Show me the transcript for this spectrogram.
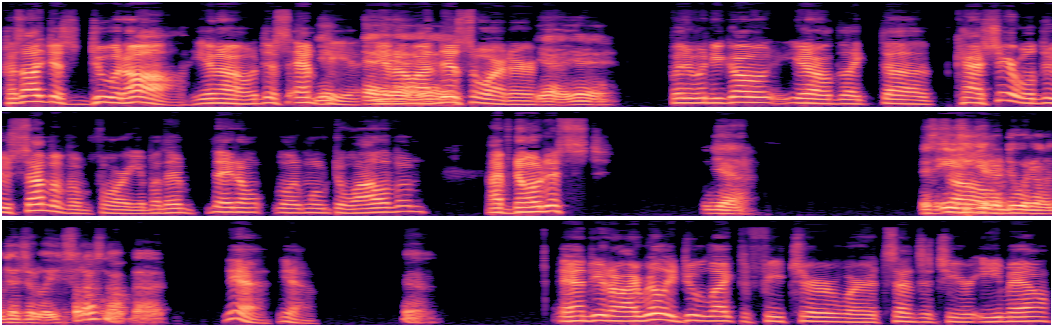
because i just do it all you know just empty Yeah, it you know yeah, on yeah. this order Yeah, yeah. but when you go you know like the cashier will do some of them for you but they they don't well, won't do all of them i've noticed Yeah. It's So- easier to do it on digitally, so that's not bad. Yeah, yeah. Yeah. And you know, I really do like the feature where it sends it to your email.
